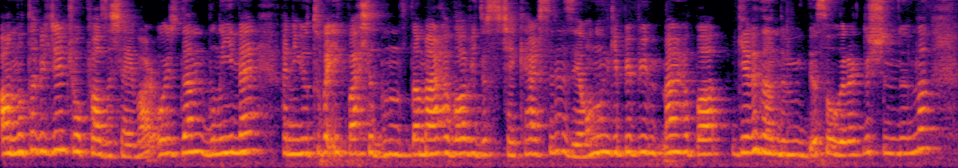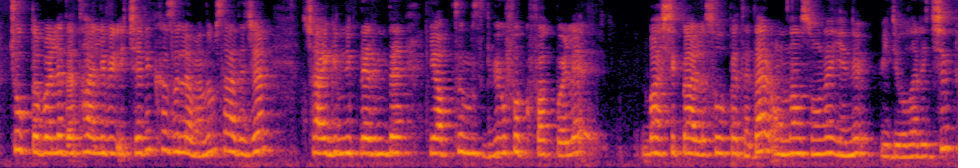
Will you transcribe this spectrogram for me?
anlatabileceğim çok fazla şey var. O yüzden bunu yine hani YouTube'a ilk başladığınızda merhaba videosu çekersiniz ya onun gibi bir merhaba geri döndüm videosu olarak düşündüğümden çok da böyle detaylı bir içerik hazırlamadım. Sadece çay günlüklerinde yaptığımız gibi ufak ufak böyle başlıklarla sohbet eder. Ondan sonra yeni videolar için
